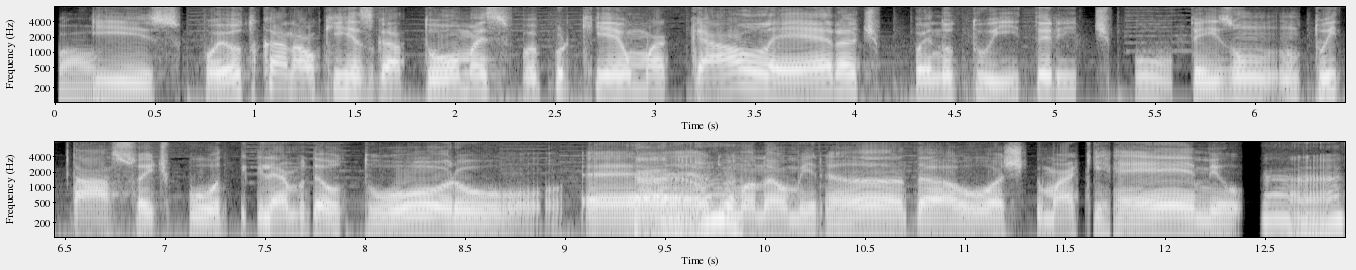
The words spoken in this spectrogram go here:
qual. Isso, foi outro canal que resgatou, mas foi porque uma galera, tipo, foi no Twitter e, tipo, fez um, um tweetaço aí, tipo, Guilherme Del Toro, é, o Manuel Miranda, ou acho que o Mark Hamill. Caraca.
